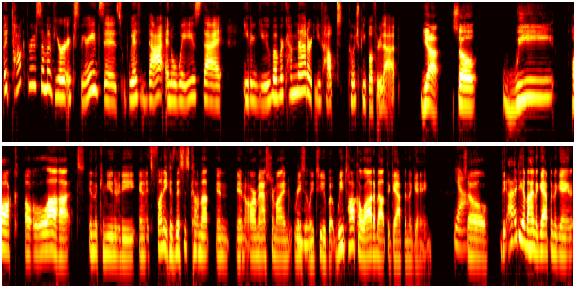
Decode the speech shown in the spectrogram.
But talk through some of your experiences with that and ways that either you've overcome that or you've helped coach people through that. Yeah. So we talk a lot in the community and it's funny because this has come up in in our mastermind mm-hmm. recently mm-hmm. too but we talk a lot about the gap in the gain yeah so the idea behind the gap in the gain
